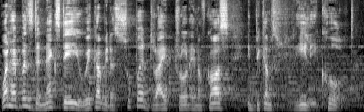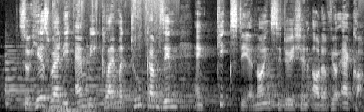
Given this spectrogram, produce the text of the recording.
what happens the next day you wake up with a super dry throat and of course it becomes really cold. So here's where the Ambi Climate 2 comes in and kicks the annoying situation out of your aircon.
